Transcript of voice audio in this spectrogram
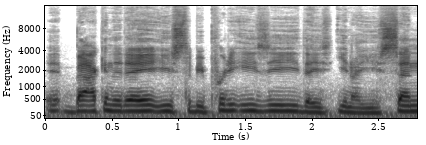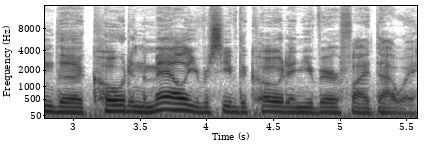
It, back in the day, it used to be pretty easy. They, you know, you send the code in the mail, you receive the code, and you verify it that way.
